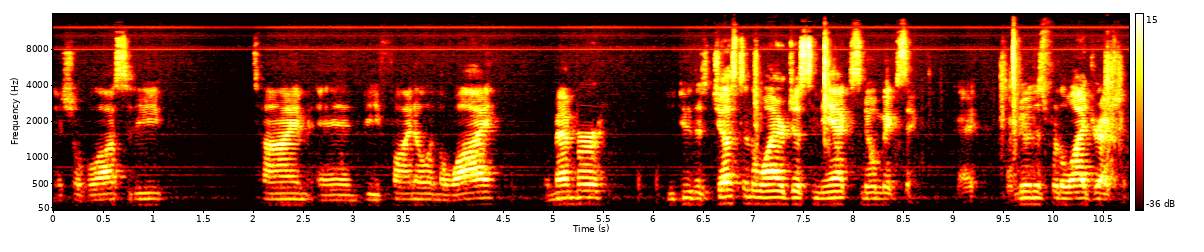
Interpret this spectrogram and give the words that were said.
initial velocity, time, and v final in the y. Remember, you do this just in the y or just in the x, no mixing. Okay, so I'm doing this for the y direction.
